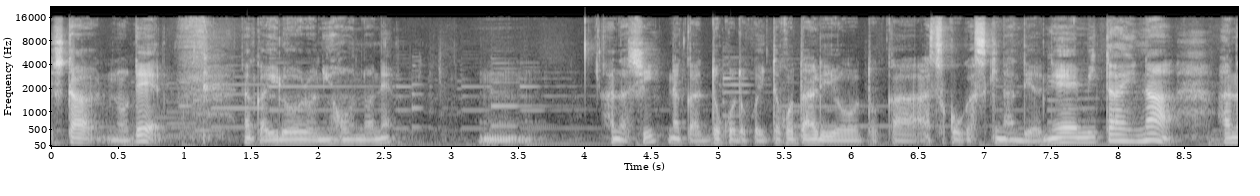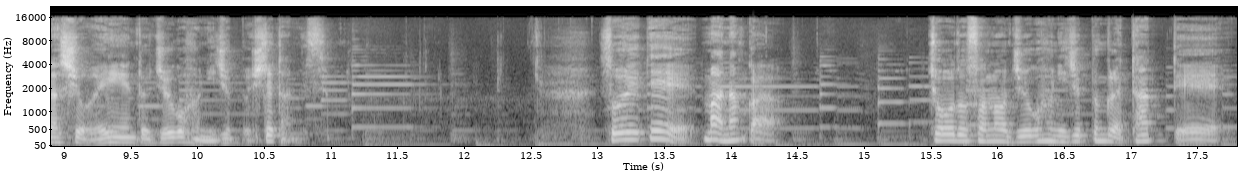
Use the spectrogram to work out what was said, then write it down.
したのでなんかいろいろ日本のね、うん、話なんかどこどこ行ったことあるよとかあそこが好きなんだよねみたいな話を延々と15分20分してたんですよ。それでまあなんかちょうどその15分20分ぐらい経って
